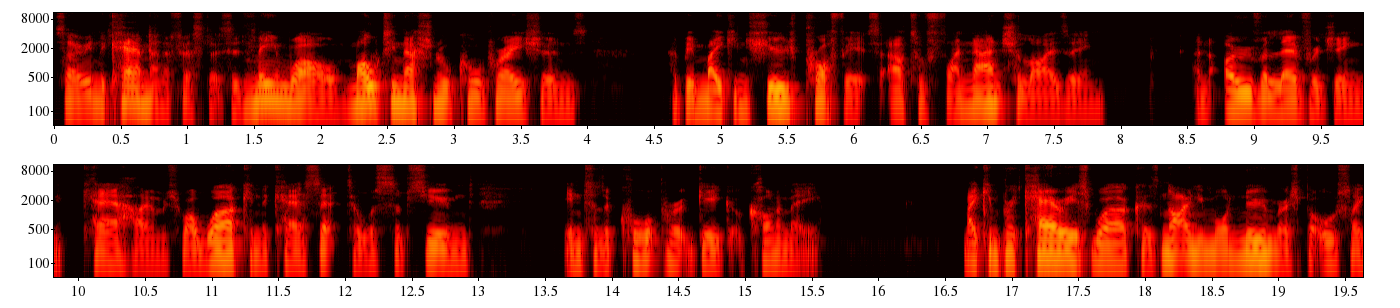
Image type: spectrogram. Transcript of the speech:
So in the care manifesto, it says, meanwhile, multinational corporations have been making huge profits out of financializing and over leveraging care homes while work in the care sector was subsumed into the corporate gig economy, making precarious workers not only more numerous but also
